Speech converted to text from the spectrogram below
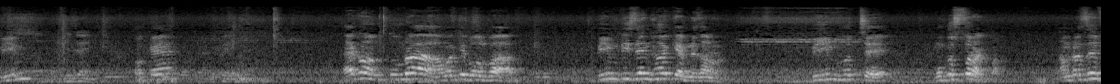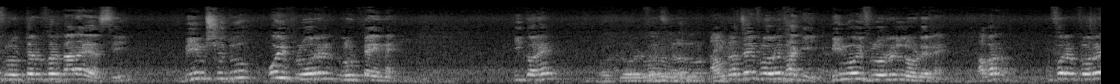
বিম ডিজাইন ওকে এখন তোমরা আমাকে বলবা বিম ডিজাইন হয় কেমনে জানো? বিম হচ্ছে মুখস্থ রাখবা। আমরা যে ফ্লোরটার উপরে দাঁড়ায় আছি বিম শুধু ওই ফ্লোরের লোডটাই নেয়। কি করে? আমরা যে ফ্লোরে থাকি বিম ওই ফ্লোরের লোডে নেয়। আবার উপরের ফ্লোরে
